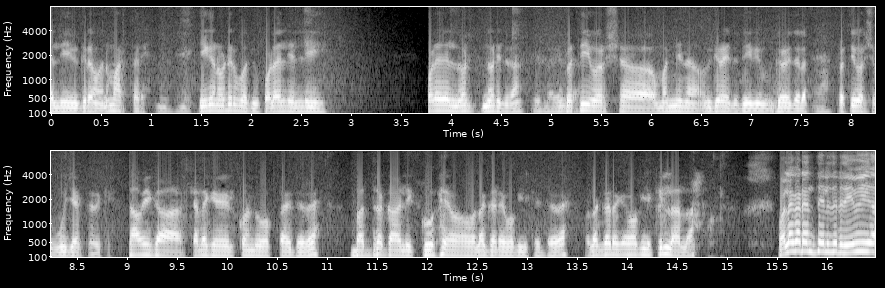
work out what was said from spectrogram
ಅಲ್ಲಿ ವಿಗ್ರಹವನ್ನು ಮಾಡ್ತಾರೆ. ಈಗ ನೋಡಿರ್ಬೋದು ನೀವು ಕೊಳಲಲ್ಲಿ ಕೊಳಲಲ್ಲಿ ನೋಡಿ ನೋಡಿದ್ರಾ? ಪ್ರತಿ ವರ್ಷ ಮಣ್ಣಿನ ವಿಗ್ರಹ ಇದೆ ದೇವಿ ವಿಗ್ರಹ ಇದೆಲ್ಲ ಪ್ರತಿ ವರ್ಷ ಪೂಜೆ ಆಗ್ತದೆ ಅದಕ್ಕೆ. ನಾವೀಗ ಕೆಳಗೆ ಇಳ್ಕೊಂಡು ಹೋಗ್ತಾ ಇದ್ದೇವೆ. ಭದ್ರಗಾಳಿ ಗುಹೆ ಒಳಗಡೆ ಹೋಗ್ಲಿಕ್ಕೆ ಇದ್ದೇವೆ. ಒಳಗಡೆಗೆ ಹೋಗ್ಲಿಕ್ಕೆ ಇಲ್ಲ ಅಲ್ಲ? ಒಳಗಡೆ ಅಂತ ಹೇಳಿದ್ರೆ ದೇವಿಯ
